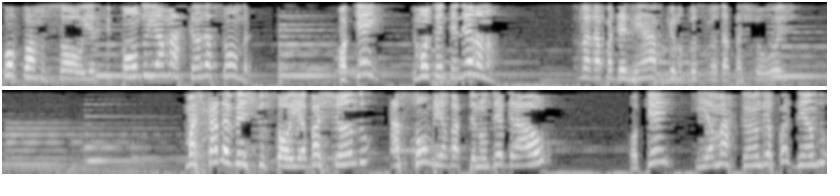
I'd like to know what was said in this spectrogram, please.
Conforme o sol ia se pondo, ia marcando a sombra. Ok? Irmão, estão entendendo ou não? Não vai dar para desenhar, porque eu não trouxe meu data show hoje. Mas cada vez que o sol ia baixando, a sombra ia batendo um degrau, ok? Ia marcando, ia fazendo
